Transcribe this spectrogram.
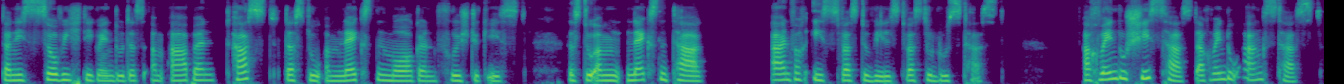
dann ist es so wichtig, wenn du das am Abend hast, dass du am nächsten Morgen Frühstück isst, dass du am nächsten Tag einfach isst, was du willst, was du Lust hast. Auch wenn du Schiss hast, auch wenn du Angst hast.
